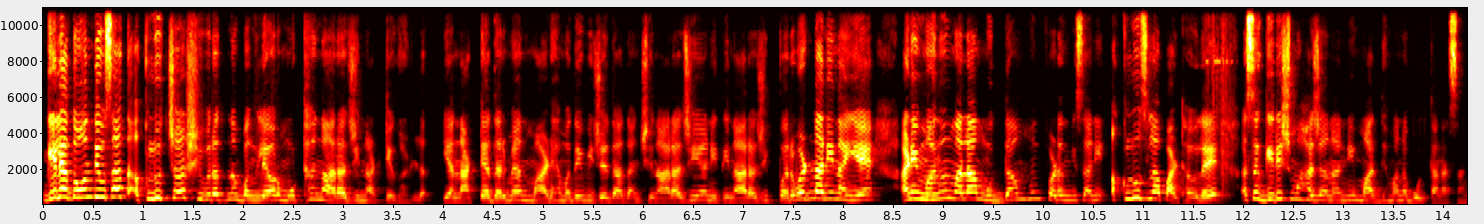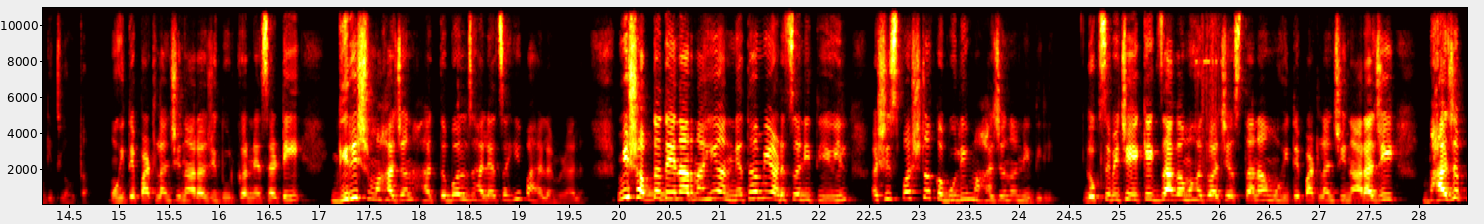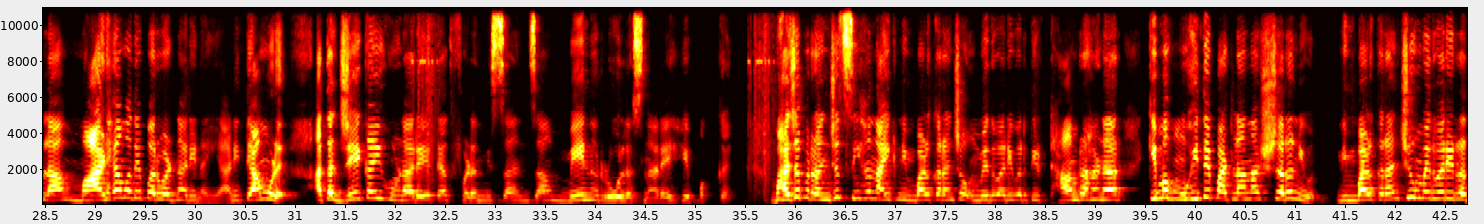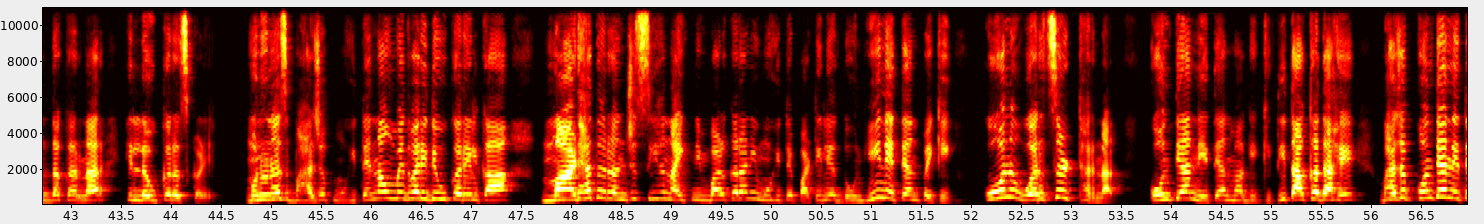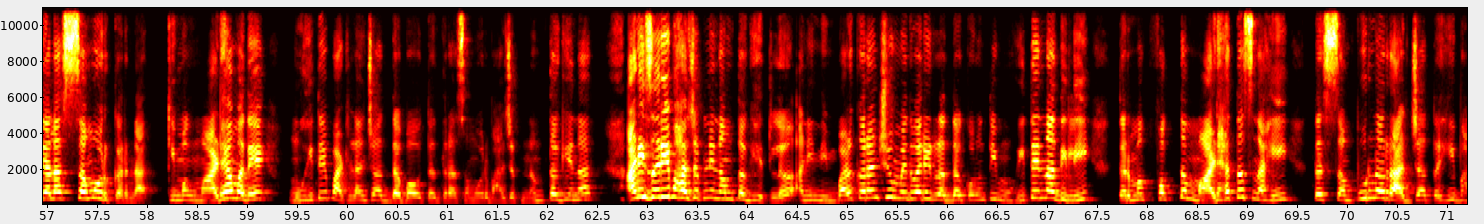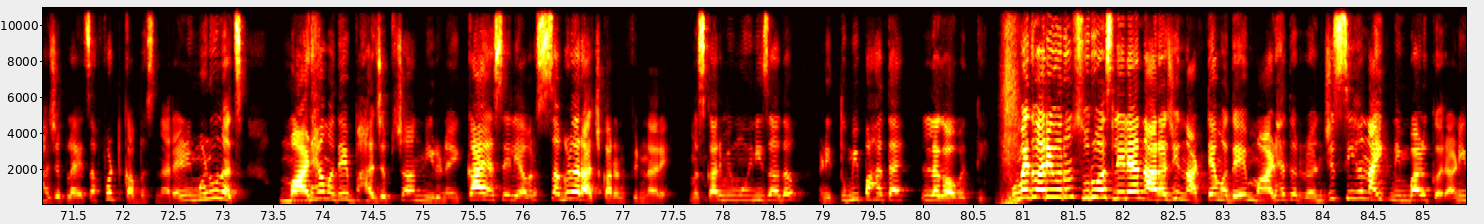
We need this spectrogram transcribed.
गेल्या दोन दिवसात अकलूजच्या शिवरत्न बंगल्यावर मोठं नाराजी नाट्य घडलं. या नाट्यादरम्यान माढ्यामध्ये विजयदादांची नाराजी आणि ती नाराजी परवडणारी नाहीये आणि म्हणून मला मुद्दामहून फडणवीसांनी अकलूजला पाठवलंय असं गिरीश महाजनांनी माध्यमांना बोलताना सांगितलं होतं. मोहिते पाटलांची नाराजी दूर करण्यासाठी गिरीश महाजन हतबल झाल्याचंही पाहायला मिळालं. मी शब्द देणार नाही अन्यथा मी अडचणीत येईल अशी स्पष्ट कबुली महाजनांनी दिली. लोकसभेची एक एक जागा महत्वाची असताना मोहिते पाटलांची नाराजी भाजपला माढ्यामध्ये परवडणारी नाही आणि त्यामुळे आता जे काही होणार आहे त्यात फडणवीसांचा मेन रोल असणार आहे हे पक्क आहे. भाजप रणजित सिंह नाईक निंबाळकरांच्या उमेदवारीवरती ठाम राहणार की मग मोहिते पाटलांना शरण येऊन निंबाळकरांची उमेदवारी रद्द करणार हे लवकरच कळेल. म्हणूनच भाजप मोहितेंना उमेदवारी देऊ करेल का? माढ्यात रणजित सिंह नाईक निंबाळकर आणि मोहिते पाटील या दोन्ही नेत्यांपैकी कोण वरचढ ठरणार? कोणत्या नेत्यांमागे किती ताकद आहे? भाजप कोणत्या नेत्याला समोर करणार? की मग माढ्यामध्ये मोहिते पाटलांच्या दबाव तंत्रासमोर भाजप नमतं घेणार? आणि जरी भाजपने नमतं घेतलं आणि निंबाळकरांची उमेदवारी रद्द करून ती मोहितेंना दिली तर मग फक्त माढ्यातच नाही तर संपूर्ण राज्यातही भाजपला याचा फटका बसणार आहे. आणि म्हणूनच माढ्यामध्ये भाजपचा निर्णय काय असेल यावर सगळं राजकारण फिरणार आहे. नमस्कार मी मोहिनी जाधव आणि तुम्ही पाहताय लगावबत्ती. उमेदवारीवरून सुरू असलेल्या नाराजी नाट्यामध्ये माढ्यात रणजित सिंह नाईक निंबाळकर आणि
